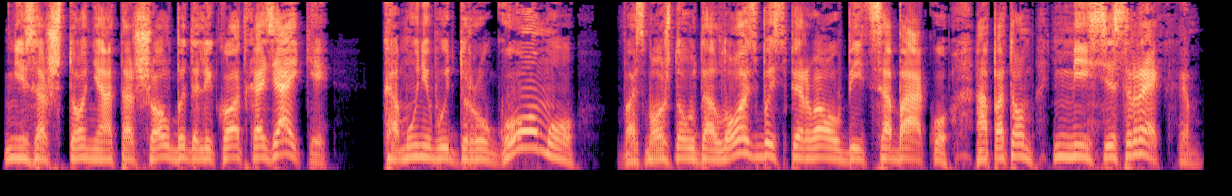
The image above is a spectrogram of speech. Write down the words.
ни за что не отошел бы далеко от хозяйки. Кому-нибудь другому Возможно, удалось бы сперва убить собаку, а потом миссис Рекхэм.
